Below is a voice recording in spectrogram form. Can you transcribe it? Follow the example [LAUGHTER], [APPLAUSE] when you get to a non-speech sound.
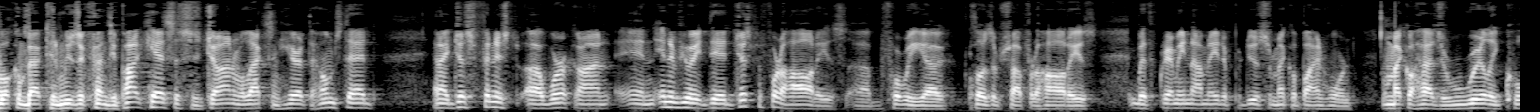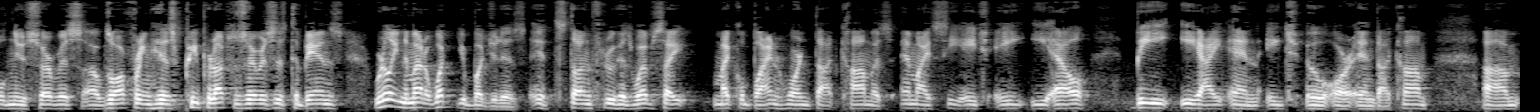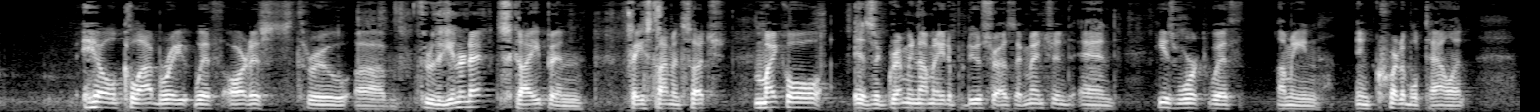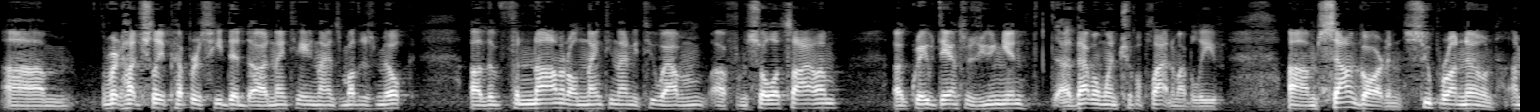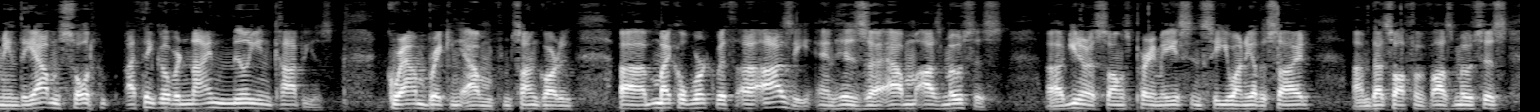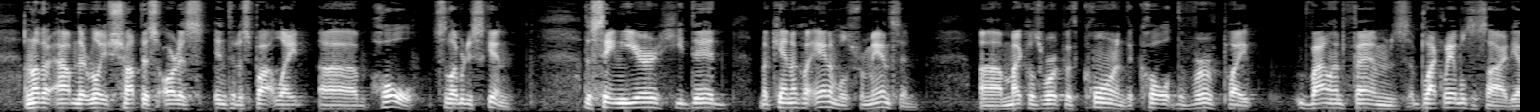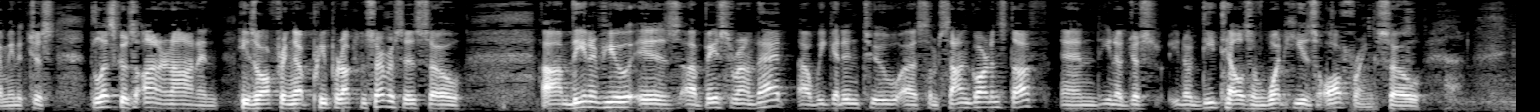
Welcome back to the Music Frenzy Podcast. This is John relaxing here at the homestead. And I just finished uh, work on an interview I did just before the holidays, uh, before we uh, close up shop for the holidays, with Grammy nominated producer Michael Beinhorn. Michael has a really cool new service. Uh, offering his pre production services to bands really no matter what your budget is. It's done through his website, michaelbeinhorn.com. It's M I C H A E L B E I N H O R N.com. Um, he'll collaborate with artists through um, through the internet, Skype, and FaceTime and such. Michael is a Grammy-nominated producer, as I mentioned, and he's worked with, I mean, incredible talent. Um, Red Hot Chili Peppers. He did uh, 1989's Mother's Milk, uh, the phenomenal 1992 album uh, from Soul Asylum, uh, Grave Dancers Union. Uh, that one went triple platinum, I believe. Um, Soundgarden, Superunknown. I mean, the album sold, I think, over 9 million copies. Groundbreaking album from Soundgarden. Uh, Michael worked with uh, Ozzy and his uh, album Osmosis. Uh, you know the songs Perry Mason, See You on the Other Side. Um, that's off of Osmosis. Another album that really shot this artist into the spotlight, uh, Hole, Celebrity Skin. The same year, he did Mechanical Animals for Manson. Uh, Michael's worked with Korn, The Cult, The Verve Pipe, Violent Femmes, Black Label Society. I mean, it just the list goes on and on. And he's offering up pre-production services. So um, the interview is uh, based around that. Uh, we get into uh, some Soundgarden stuff, and you know, just you know, details of what he is offering. So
